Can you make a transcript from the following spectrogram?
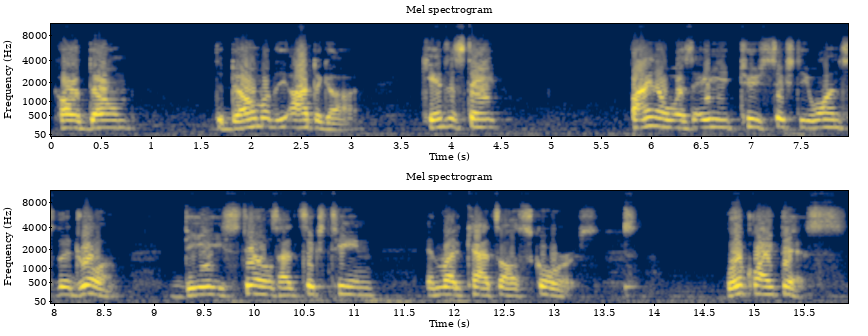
call it Dome, the Dome of the Octagon. Kansas State final was 82 61, so they drill them. Desi Sills had 16 and led Cats all scores. Look like this.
